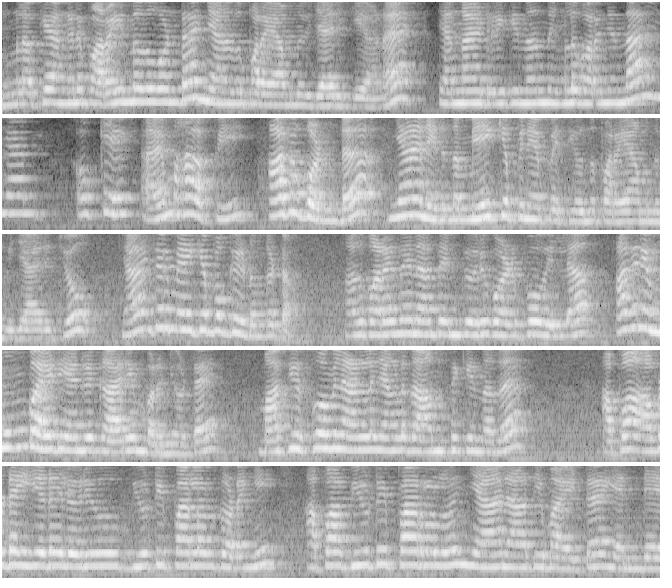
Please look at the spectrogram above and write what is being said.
നിങ്ങളൊക്കെ അങ്ങനെ പറയുന്നത് കൊണ്ട് ഞാനത് പറയാമെന്ന് വിചാരിക്കുകയാണ്. യങ്ങായിട്ടിരിക്കുന്നത് നിങ്ങൾ പറഞ്ഞെന്നാൽ ഞാൻ ഓക്കെ ഐ എം ഹാപ്പി അതുകൊണ്ട് ഞാൻ ഇടുന്ന മേക്കപ്പിനെ പറ്റി ഒന്ന് പറയാമെന്ന് വിചാരിച്ചു. ഞാൻ ഇച്ചിരി മേക്കപ്പ് ഒക്കെ ഇടും കേട്ടോ. അത് പറയുന്നതിനകത്ത് എനിക്ക് ഒരു കുഴപ്പവും ഇല്ല. അതിന് മുമ്പായിട്ട് ഞാനൊരു കാര്യം പറഞ്ഞോട്ടെ. മാത്യൂസ് ഹോമിലാണല്ലോ ഞങ്ങൾ താമസിക്കുന്നത്. അപ്പോൾ അവിടെ ഈയിടയിൽ ഒരു ബ്യൂട്ടി പാർലർ തുടങ്ങി. അപ്പോൾ ആ ബ്യൂട്ടി പാർലറിൽ ഞാൻ ആദ്യമായിട്ട് എന്റെ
